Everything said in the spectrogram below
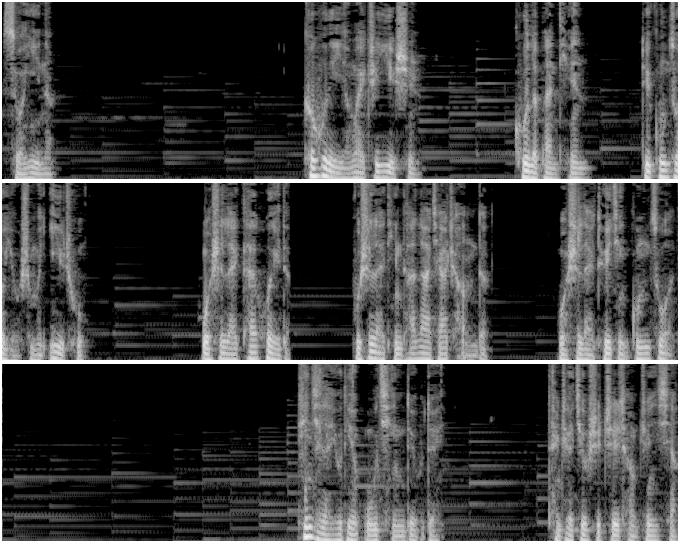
所以呢，客户的言外之意是，哭了半天，对工作有什么益处？我是来开会的，不是来听他拉家常的，我是来推进工作的。听起来有点无情，对不对？但这就是职场真相，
